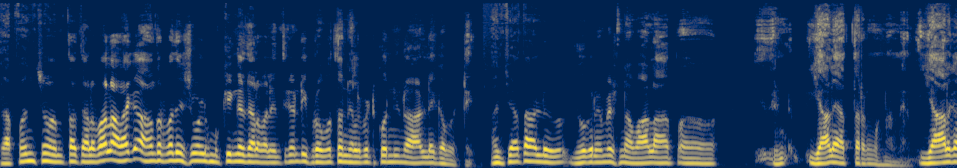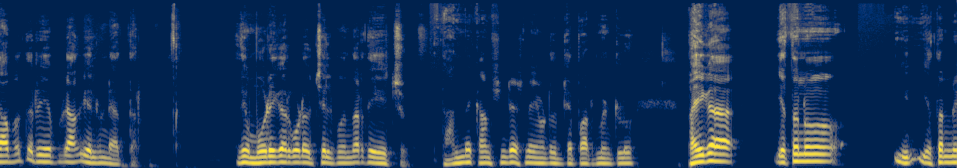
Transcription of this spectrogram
ప్రపంచం అంతా తెలవాలి అలాగే ఆంధ్రప్రదేశ్ వాళ్ళకి ముఖ్యంగా తెలవాలి. ఎందుకంటే ఈ ప్రభుత్వం నిలబెట్టుకొని వాళ్ళే కాబట్టి. అంచేత వాళ్ళు జోగి రమేష్ నా వాళ్ళ ఇవాళ వేస్తారు అనుకుంటున్నాను నేను. ఇవాళ కాకపోతే రేపు ఎల్లుండి వేస్తారు. అందుకే మోడీ గారు కూడా వచ్చి వెళ్ళిపోయిన తర్వాత వేయచ్చు. దాని మీద కాన్సన్ట్రేషన్ అయి ఉంటుంది? డిపార్ట్మెంట్లు పైగా ఇతను ఇతన్ని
